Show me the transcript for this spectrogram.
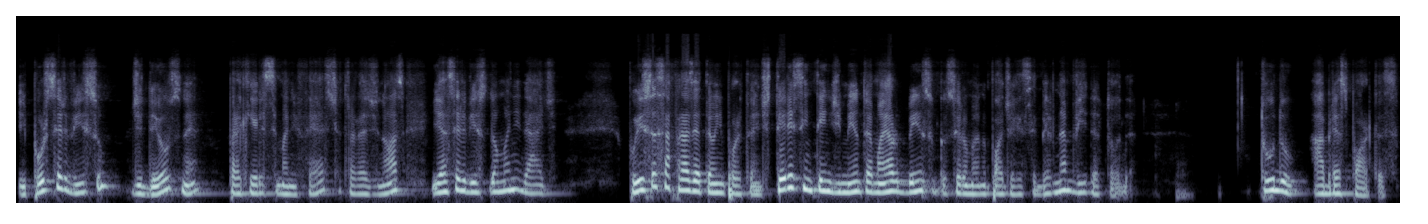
e por serviço de Deus, né? Para que ele se manifeste através de nós e a serviço da humanidade. Por isso essa frase é tão importante. Ter esse entendimento é a maior bênção que o ser humano pode receber na vida toda. Tudo abre as portas.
